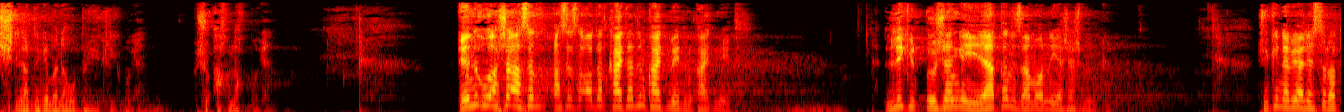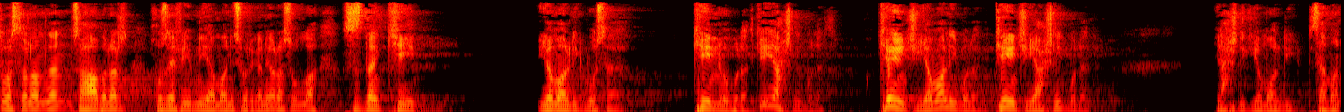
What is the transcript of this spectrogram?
kishilardagi mana bu buyuklik bo'lgan shu axloq bo'lgan. Endi u o'sha asr asr saodat qaytadimi qaytmaydimi? Qaytmaydi. Lekin o'shanga yaqin zamonni yashash mumkin. Chunki nabiy alayhissalotu vassalomdan sahobalar huzayfa ibn yamoniy so'ragan yo rasululloh sizdan keyin yomonlik bo'lsa keyin nima bo'ladi? Keyin yaxshilik bo'ladi. Keyinchi yomonlik bo'ladi keyinchi yaxshilik bo'ladi. Yaxshilik yomonlik zamon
